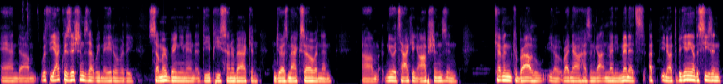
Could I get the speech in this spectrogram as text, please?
and um, with the acquisitions that we made over the summer bringing in a dp center back and andreas Maxsø, and then um, new attacking options and kevin cabral who you know right now hasn't gotten many minutes at you know at the beginning of the season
